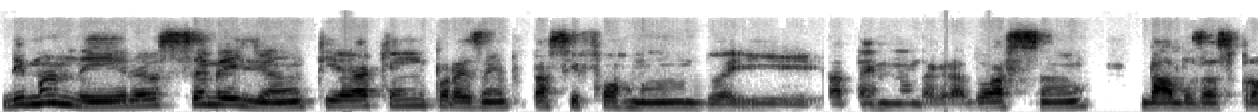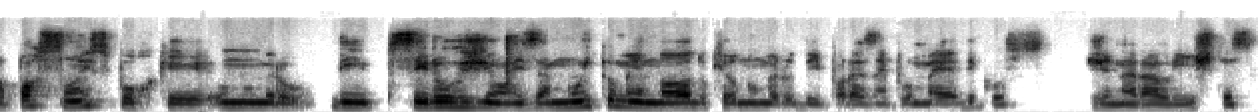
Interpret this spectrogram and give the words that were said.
de maneira semelhante a quem, por exemplo, está se formando aí, está terminando a graduação dadas as proporções, porque o número de cirurgiões é muito menor do que o número de, por exemplo, médicos generalistas,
